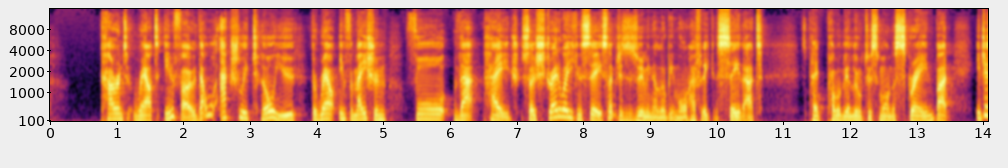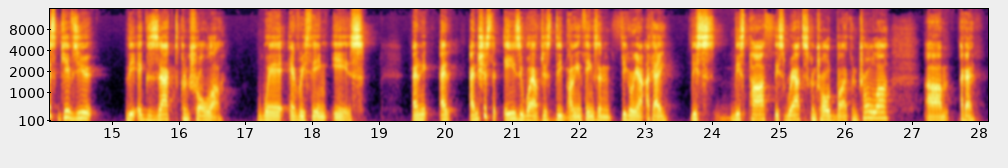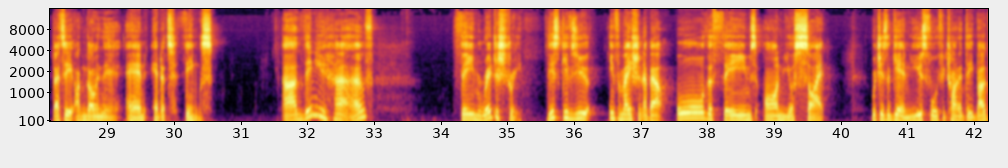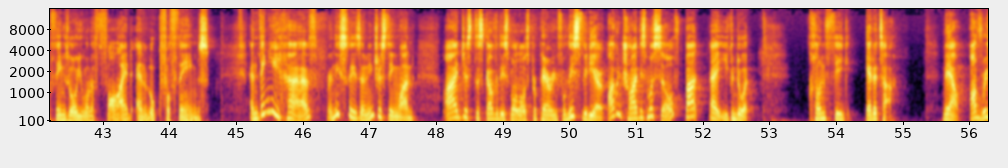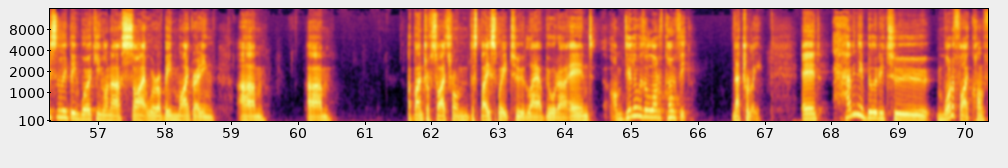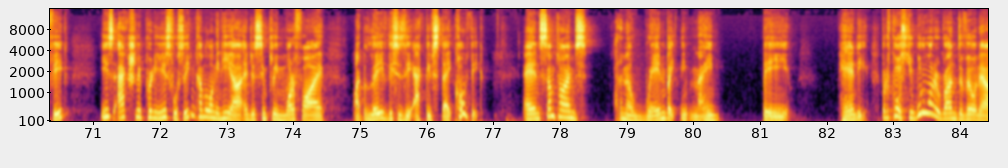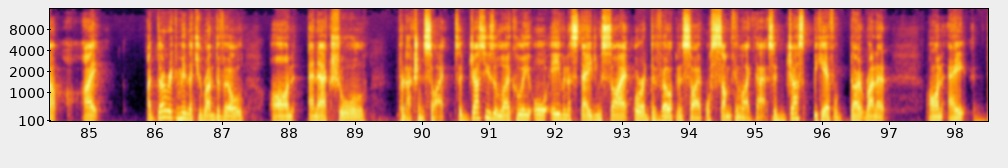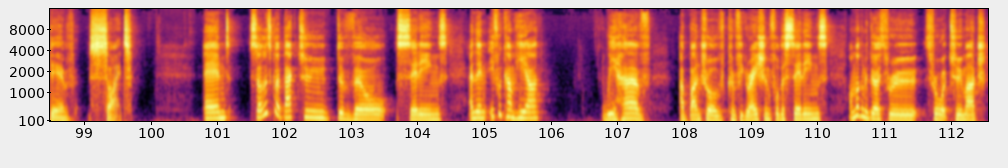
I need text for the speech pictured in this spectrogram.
current route info, that will actually tell you the route information for that page. So straight away you can see, so let me just zoom in a little bit more. Hopefully you can see that. It's probably a little too small on the screen, but it just gives you the exact controller where everything is. And, and, and it's just an easy way of just debugging things and figuring out, okay, this, this path, this route is controlled by a controller. Um, okay, that's it. I can go in there and edit things. Uh, then you have theme registry. This gives you information about all the themes on your site, which is again useful if you're trying to debug things or you want to find and look for themes. And then you have, and this is an interesting one. I just discovered this while I was preparing for this video. I haven't tried this myself, but hey, you can do it. Config editor. Now, I've recently been working on a site where I've been migrating um, um, a bunch of sites from Display Suite to Layout Builder, and I'm dealing with a lot of config, naturally. And having the ability to modify config is actually pretty useful. So you can come along in here and just simply modify, I believe this is the active state config. And sometimes, I don't know when, but it may be handy. But of course, you wouldn't want to run Devel now. I I don't recommend that you run Devel on an actual production site. So just use it locally or even a staging site or a development site or something like that. So just be careful. Don't run it on a dev site. And so let's go back to Devel settings. And then if we come here, we have a bunch of configuration for the settings. I'm not going to go through through it too much,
